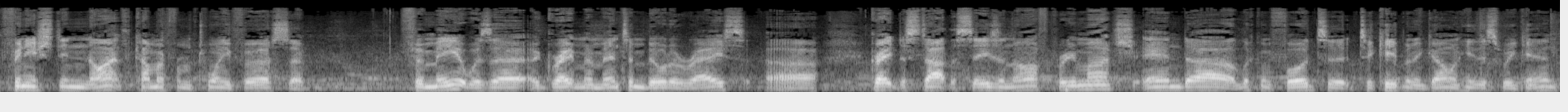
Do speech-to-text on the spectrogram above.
finished in ninth, coming from 21st. So for me, it was a, a great momentum builder race. Uh, great to start the season off, pretty much, and uh, looking forward to, to keeping it going here this weekend.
